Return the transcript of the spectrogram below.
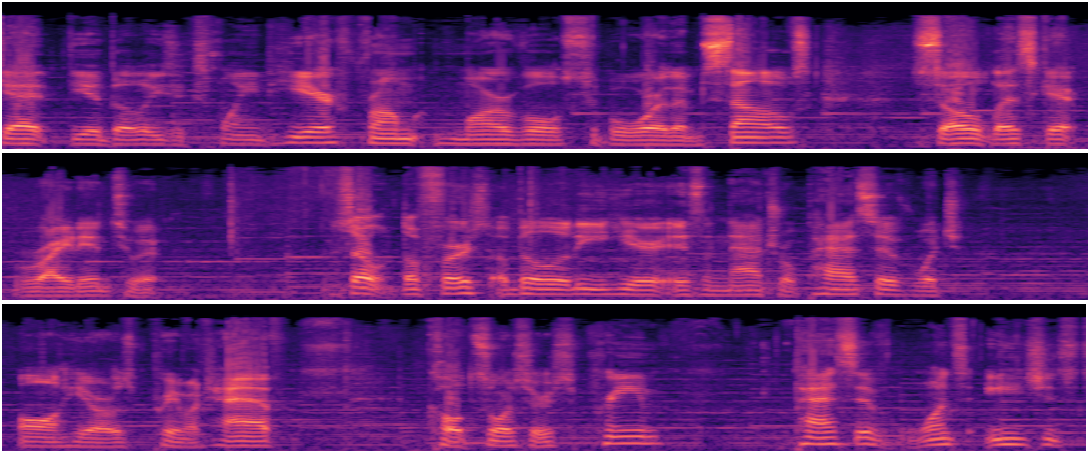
get the abilities explained here from Marvel Super War themselves. So let's get right into it. So the first ability here is a natural passive, which all heroes pretty much have, called Sorcerer Supreme. Passive, once Ancient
